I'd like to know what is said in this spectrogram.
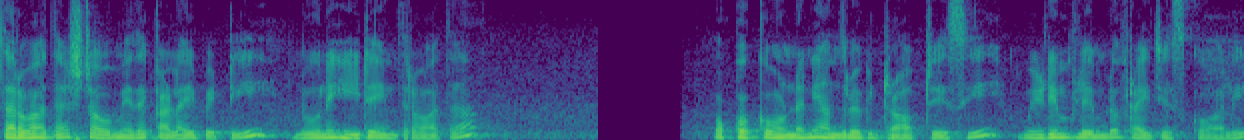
తర్వాత స్టవ్ మీద కళాయి పెట్టి నూనె హీట్ అయిన తర్వాత ఒక్కొక్క ఉండని అందులోకి డ్రాప్ చేసి మీడియం ఫ్లేమ్లో ఫ్రై చేసుకోవాలి.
